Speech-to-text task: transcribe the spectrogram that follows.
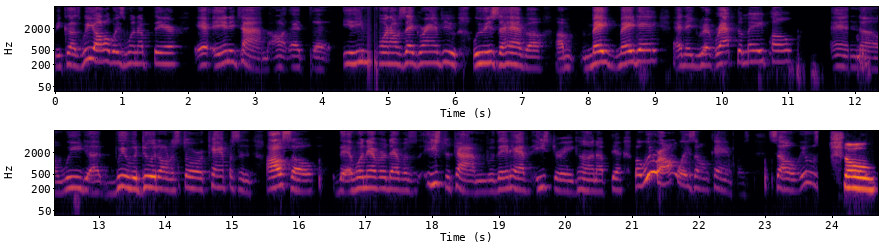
because we always went up there at any time. Uh, at uh, even when I was at Grandview, we used to have a, a May May Day, and they wrap the maypole, and uh, we uh, we would do it on the Storer campus, and also that whenever there was Easter time, they'd have the Easter egg hunt up there. But we were always on campus. So it was. So,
